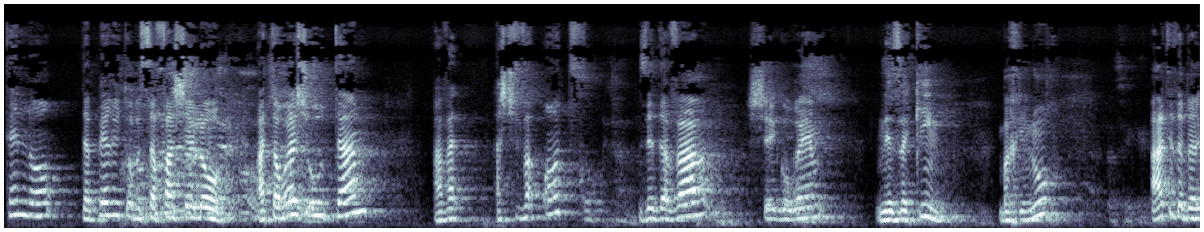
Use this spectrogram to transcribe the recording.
תן לו, דבר איתו בשפה שלו. אתה רואה שהוא תם, אבל השוואות זה דבר שגורם נזקים בחינוך. אל תדבר,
